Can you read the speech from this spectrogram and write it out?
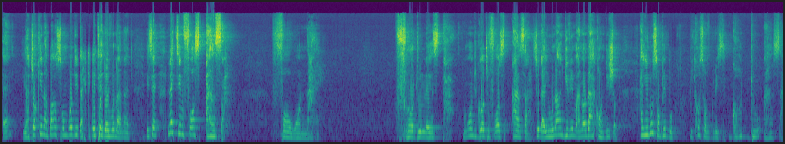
Eh? You are talking about somebody that created heaven and earth. He said, Let him first answer. 419. Fraudulent start. You want God to first answer so that you will now give him another condition. And you know some people, because of grace, God do answer.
